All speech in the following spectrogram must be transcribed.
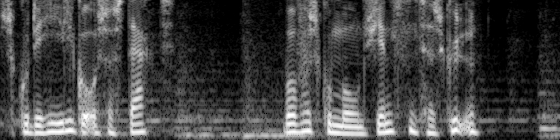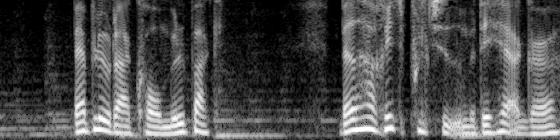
skulle det hele gå så stærkt? Hvorfor skulle Mogens Jensen tage skylden? Hvad blev der af Kåre Mølbak? Hvad har Rigspolitiet med det her at gøre?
